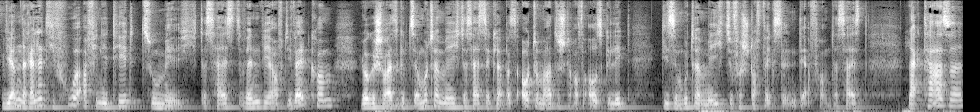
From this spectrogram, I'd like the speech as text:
wir haben eine relativ hohe Affinität zu Milch. Das heißt, wenn wir auf die Welt kommen, logischerweise gibt es ja Muttermilch, das heißt, der Körper ist automatisch darauf ausgelegt, diese Muttermilch zu verstoffwechseln in der Form. Das heißt, Laktase,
